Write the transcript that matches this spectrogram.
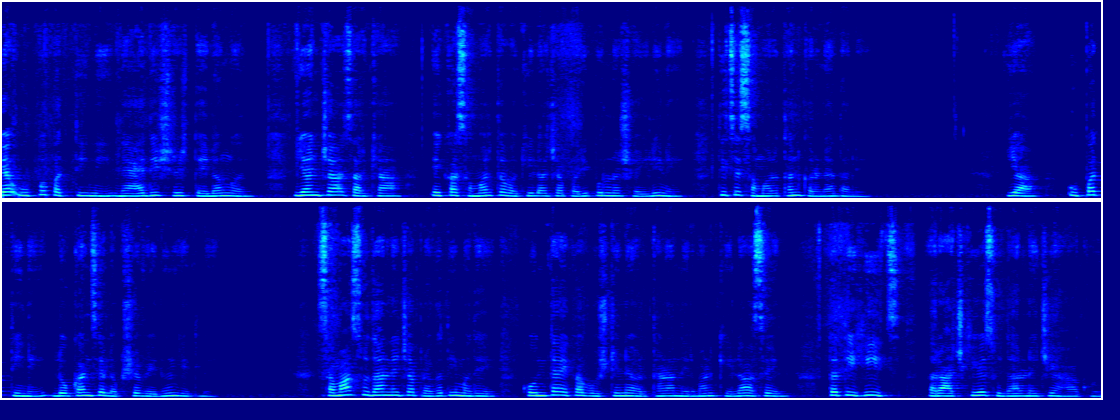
या उपपत्तीने न्यायाधीश श्री तेलंगण यांच्यासारख्या एका समर्थ वकिलाच्या परिपूर्ण शैलीने तिचे समर्थन करण्यात आले. या उपत्तीने लोकांचे लक्ष वेधून घेतले. समाज सुधारणेच्या प्रगतीमध्ये कोणत्या एका गोष्टीने अडथळा निर्माण केला असेल तर ती हीच राजकीय सुधारणेची हाक होय.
